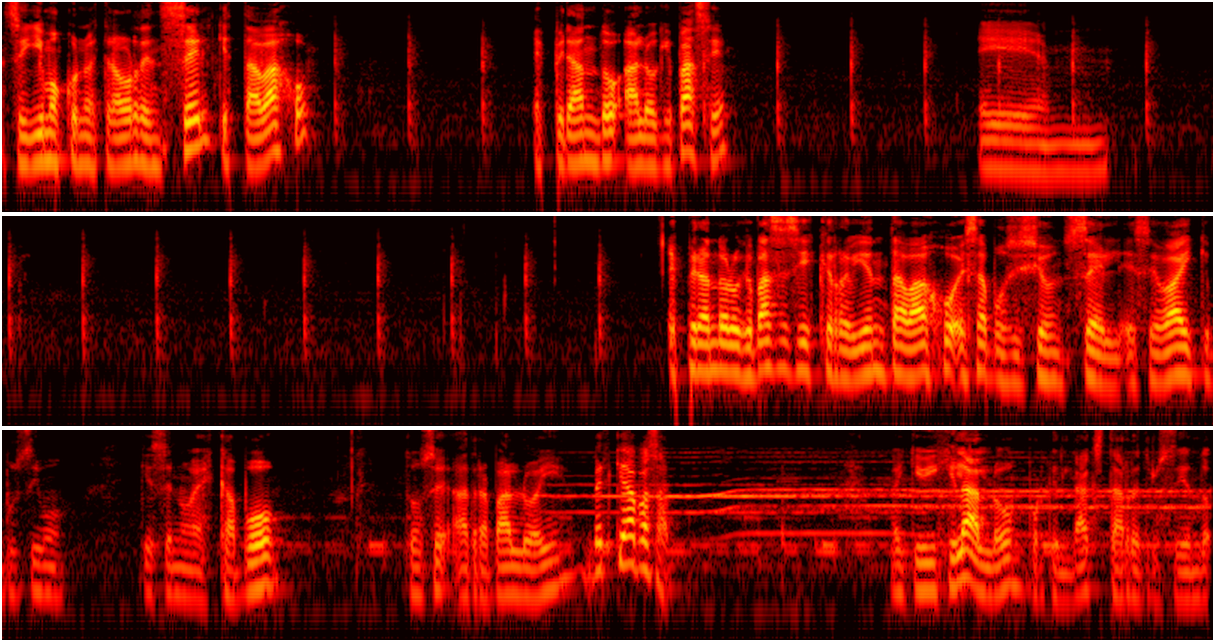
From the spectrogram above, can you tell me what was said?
Seguimos con nuestra orden CEL, que está abajo esperando a lo que pase. Em, esperando a lo que pase si es que revienta abajo esa posición cell, ese buy que pusimos que se nos escapó. Entonces atraparlo ahí, ver qué va a pasar. hay que vigilarlo porque el DAX está retrocediendo.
